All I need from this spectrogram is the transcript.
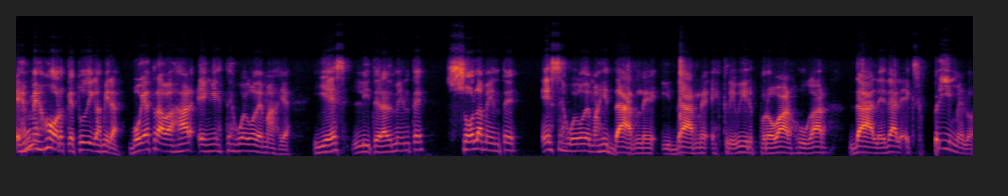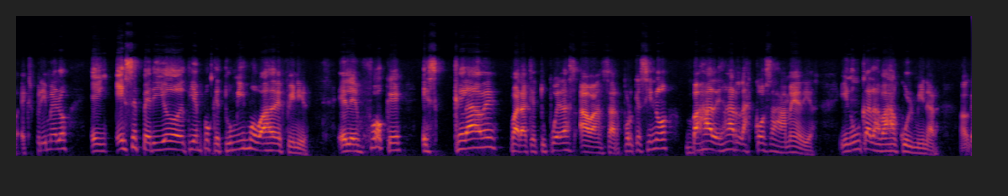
Es mejor que tú digas, mira, voy a trabajar en este juego de magia y es literalmente solamente ese juego de magia darle y darle, escribir, probar, jugar, dale, dale, exprímelo, exprímelo en ese periodo de tiempo que tú mismo vas a definir. El enfoque es clave para que tú puedas avanzar, porque si no, vas a dejar las cosas a medias y nunca las vas a culminar. ¿Ok?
